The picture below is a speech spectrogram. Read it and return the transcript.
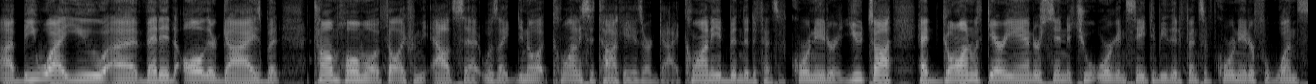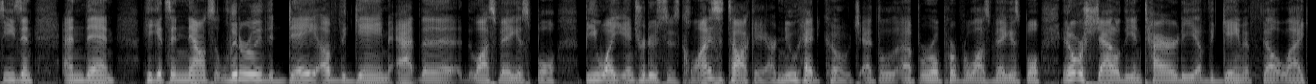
Uh, BYU uh, vetted all their guys, but Tom Holmoe, it felt like from the outset, was like, you know what, Kalani Sitake is our guy. Kalani had been the defensive coordinator at Utah, had gone with Gary Anderson to Oregon State to be the defensive coordinator for one season, and then he gets announced literally the day of the game at the Las Vegas Bowl. BYU introduces Kalani Sitake, our new head coach at the uh, Royal Purple Las Vegas Bowl. It overshadowed the entirety of the game, it felt like,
